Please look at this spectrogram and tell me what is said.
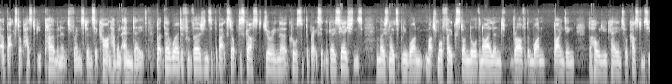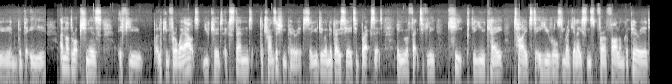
A backstop has to be permanent, for instance, it can't have an end date. But there were different versions of the backstop discussed during the course of the Brexit negotiations most notably one much more focused on Northern Ireland rather than one binding the whole UK into a customs union with the EU. Another option is if you but looking for a way out, you could extend the transition period. So you do a negotiated Brexit, but you effectively keep the UK tied to EU rules and regulations for a far longer period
